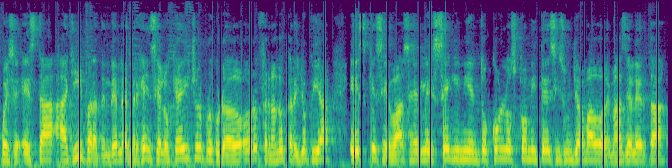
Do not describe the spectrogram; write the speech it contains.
pues está allí para atender la emergencia. Lo que ha dicho el procurador Fernando Carrillo Pía es que se va a hacerle seguimiento con los comités, hizo un llamado además de alerta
